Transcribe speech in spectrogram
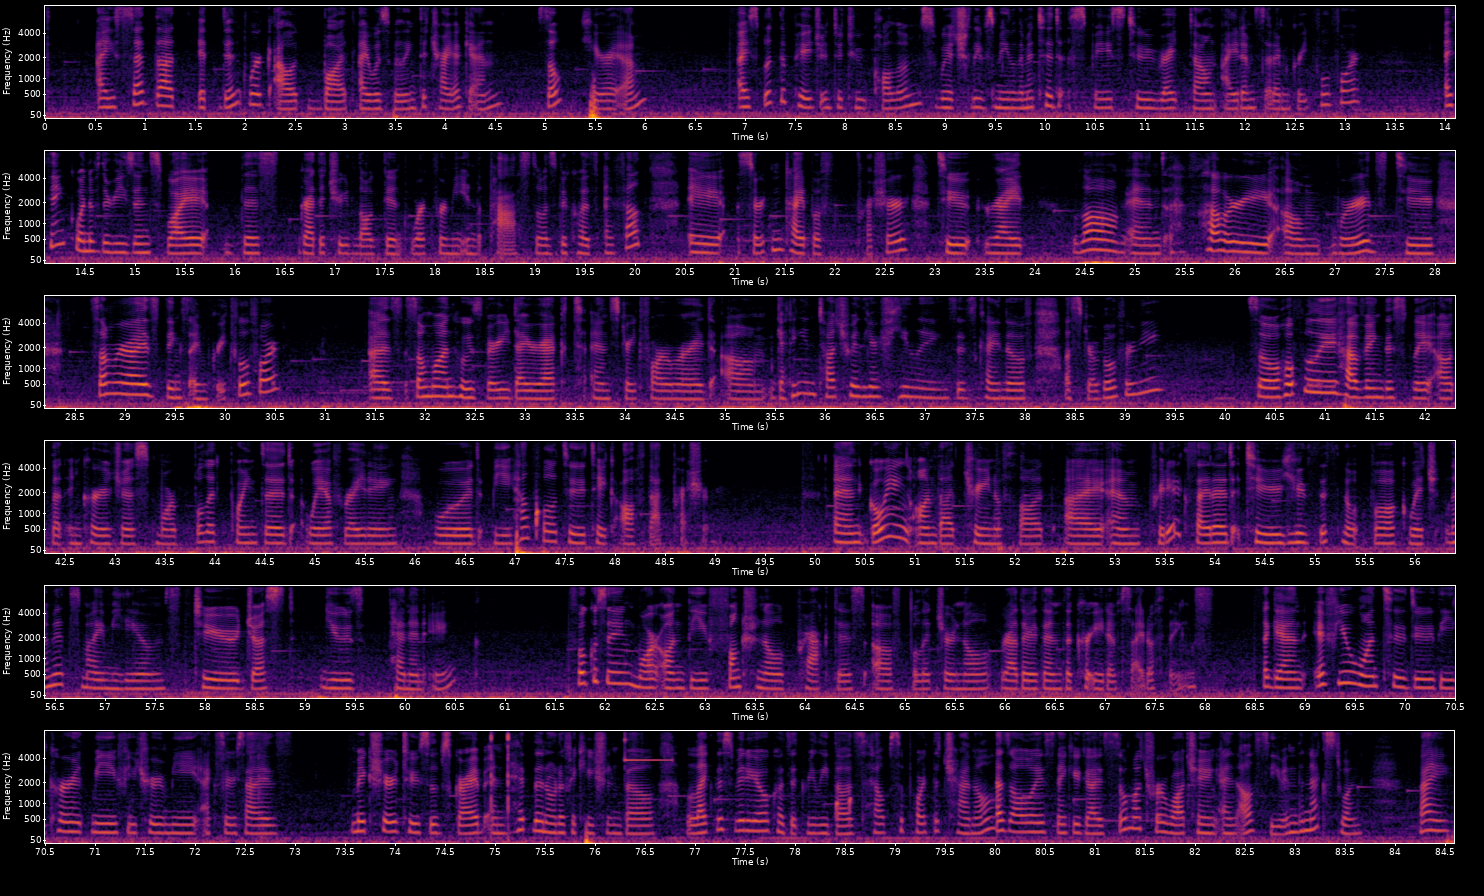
i said that it didn't work out but i was willing to try again. So here i am I split the page into two columns, which leaves me limited space to write down items that I'm grateful for. I think one of the reasons why this gratitude log didn't work for me in the past was because I felt a certain type of pressure to write long and flowery um, words to summarize things I'm grateful for as someone who's very direct and straightforward, um, getting in touch with your feelings is kind of a struggle for me. So hopefully having this layout that encourages more bullet pointed way of writing would be helpful to take off that pressure. And going on that train of thought, I am pretty excited to use this notebook which limits my mediums to just use pen and ink focusing more on the functional practice of bullet journal rather than the creative side of things. Again, if you want to do the current me, future me exercise, make sure to subscribe and hit the notification bell. Like this video because it really does help support the channel. As always, thank you guys so much for watching and I'll see you in the next one. Bye!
